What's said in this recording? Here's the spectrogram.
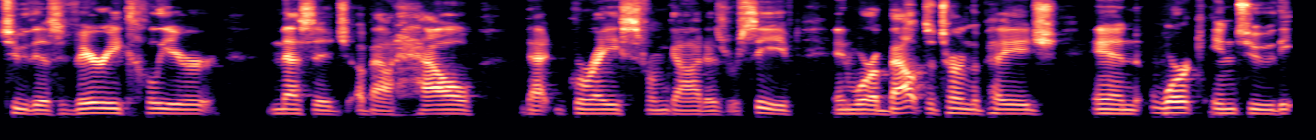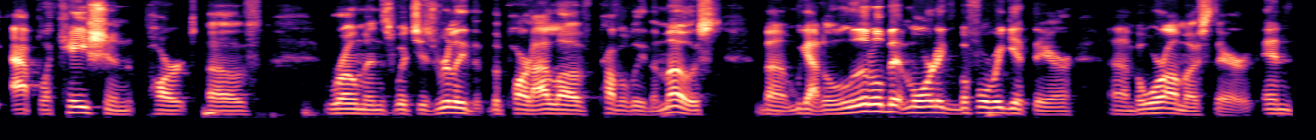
to this very clear message about how that grace from God is received. And we're about to turn the page and work into the application part of Romans, which is really the, the part I love probably the most. But we got a little bit more to, before we get there, um, but we're almost there. And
